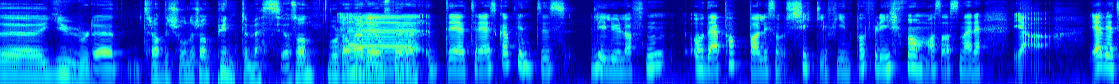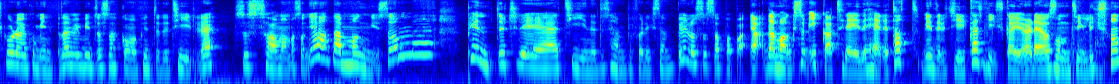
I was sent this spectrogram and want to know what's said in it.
eh, juletradisjoner sånn pyntemessig og sånn? Hvordan er det hos dere? Eh, det treet skal pyntes lille julaften, og det er pappa liksom skikkelig fin på, fordi mamma sa sånn herre Ja, jeg vet ikke hvordan vi kom inn på det, men vi begynte å snakke om å pynte det tidligere. Så sa mamma sånn Ja, det er mange som eh, pynter tre 10. desember, for eksempel. Og så sa pappa Ja, det er mange som ikke har tre i det hele tatt. Men det betyr ikke at vi skal gjøre det, og sånne ting, liksom.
